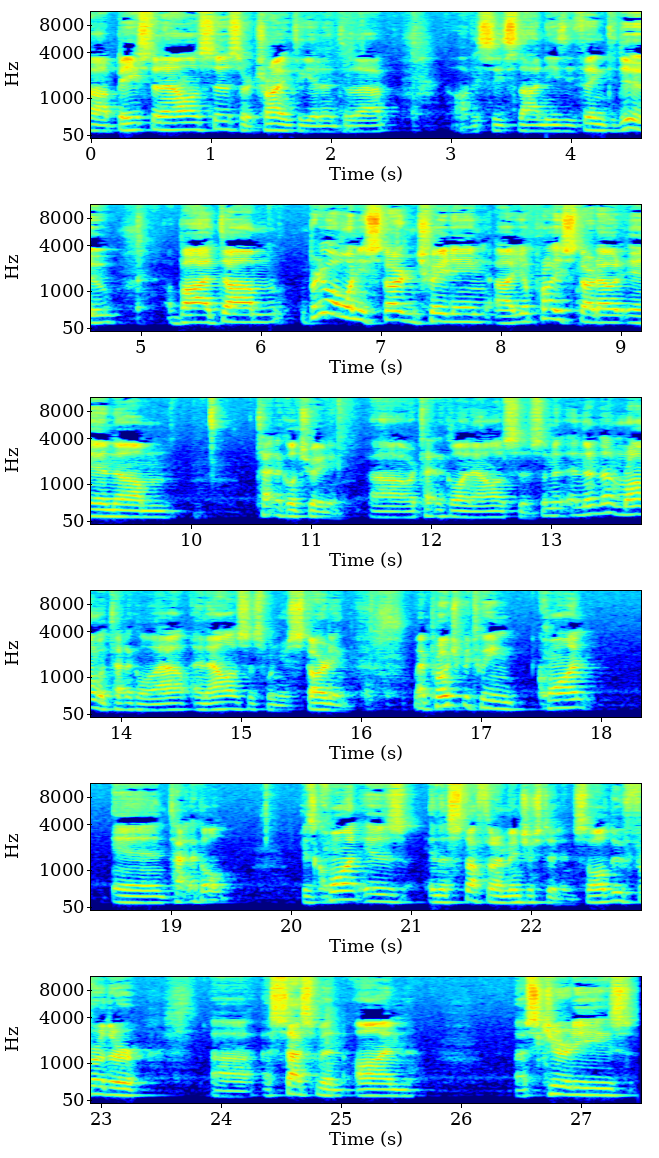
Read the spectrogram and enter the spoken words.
uh, based analysis or trying to get into that. Obviously, it's not an easy thing to do, but um, pretty well when you start in trading, uh, you'll probably start out in um, technical trading uh, or technical analysis. And, and, there's nothing wrong with technical analysis when you're starting. My approach between quant and technical is quant is in the stuff that I'm interested in. So I'll do further uh, assessment on uh, securities,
